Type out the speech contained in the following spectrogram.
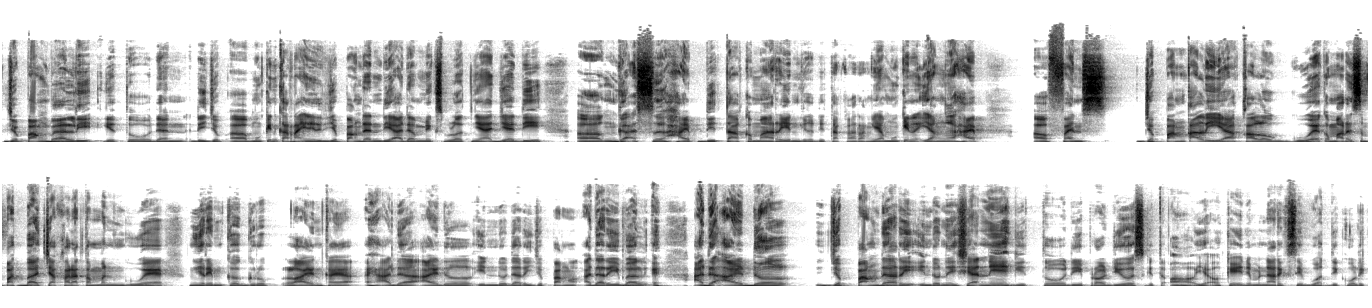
Jepang Bali gitu. Dan di Jep- eh, mungkin karena ini di Jepang dan dia ada mixed bloodnya jadi eh, nggak se-hype Dita kemarin gitu Dita Karang. Ya mungkin yang nge-hype eh, fans Jepang kali ya. Kalau gue kemarin sempat baca karena temen gue ngirim ke grup lain kayak eh ada idol Indo dari Jepang ah, dari Bali eh ada idol Jepang dari Indonesia nih gitu di produce gitu. Oh ya oke ini menarik sih buat dikulik.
